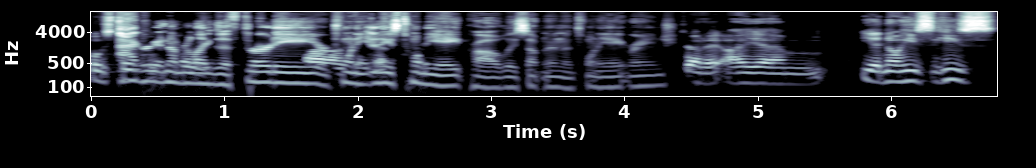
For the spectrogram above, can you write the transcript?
Oh, it's total. Aggregate number like the 30 or 20. Okay. I think it's 28, probably something in the 28 range. Got it. I um. Yeah. No. He's he's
